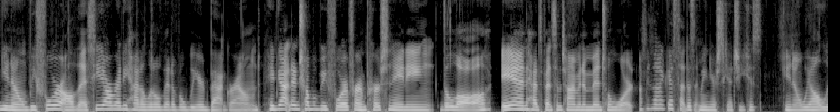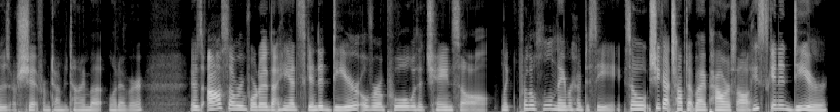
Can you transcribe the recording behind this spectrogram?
you know, before all this, he already had a little bit of a weird background. He'd gotten in trouble before for impersonating the law and had spent some time in a mental ward. I mean, I guess that doesn't mean you're sketchy because, you know, we all lose our shit from time to time, but whatever. It was also reported that he had skinned a deer over a pool with a chainsaw, like for the whole neighborhood to see. So she got chopped up by a power saw. He's skinning deer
